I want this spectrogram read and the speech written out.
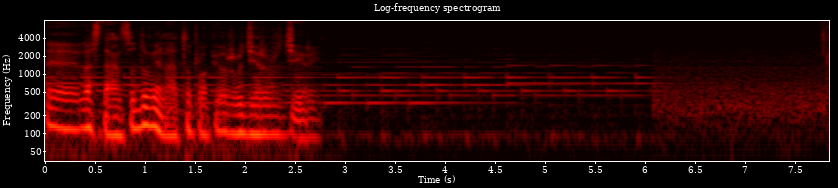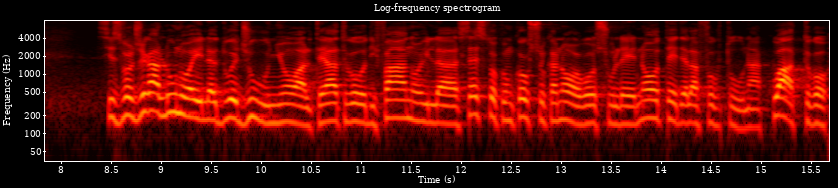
eh, la stanza dove è nato proprio Ruggero Ruggeri. Si svolgerà l'1 e il 2 giugno al Teatro di Fano il sesto concorso canoro sulle note della fortuna. Quattro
